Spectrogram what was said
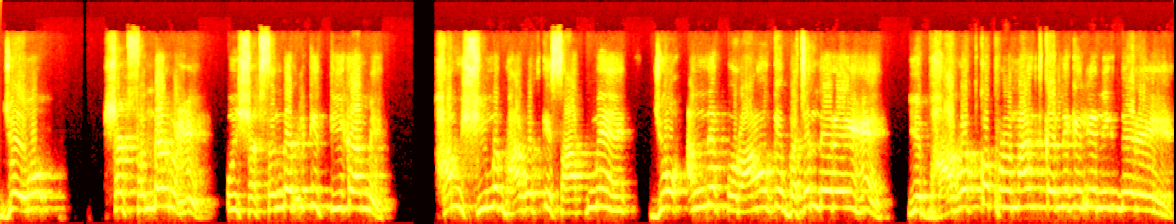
जो षट संदर्भ हैं, उन षट संदर्भ की टीका में हम श्रीमद भागवत के साथ में जो अन्य पुराणों के वचन दे रहे हैं, ये भागवत को प्रमाणित करने के लिए नहीं दे रहे हैं।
